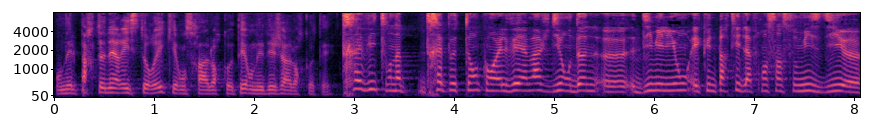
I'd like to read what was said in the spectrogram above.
On est le partenaire historique et on sera à leur côté. On est déjà à leur côté. Très vite, on a très peu de temps. Quand LVMH dit on donne 10 euh, millions et qu'une partie de la France insoumise dit euh,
